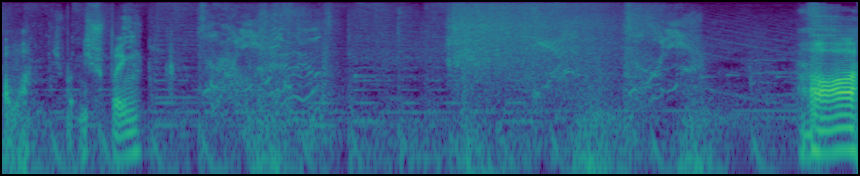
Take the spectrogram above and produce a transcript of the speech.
Aber ich wollte nicht springen. Oh.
